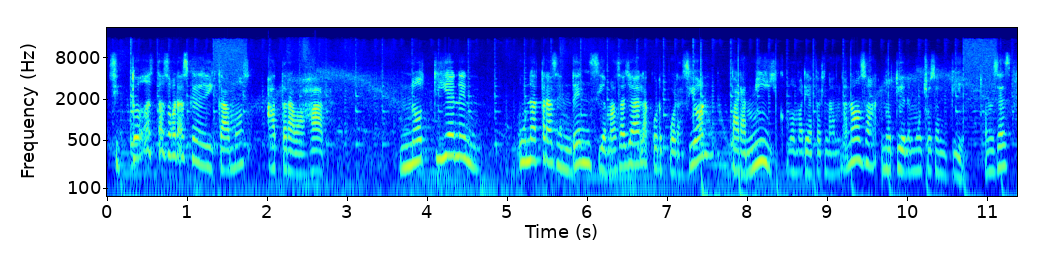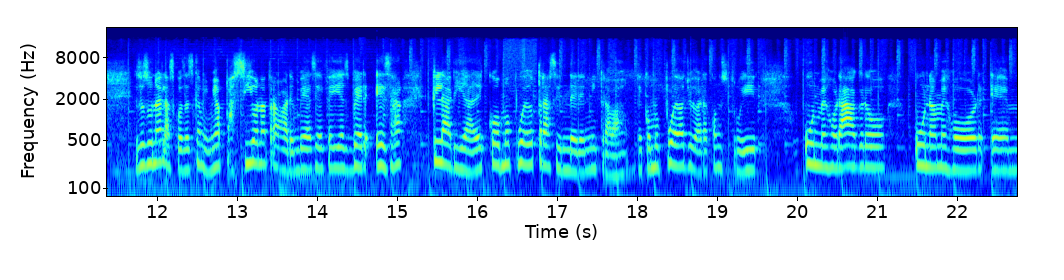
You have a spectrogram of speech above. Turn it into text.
Si todas estas horas que dedicamos a trabajar no tienen una trascendencia más allá de la corporación, para mí, como María Fernanda Noza, no tiene mucho sentido. Entonces, eso es una de las cosas que a mí me apasiona trabajar en BSF y es ver esa claridad de cómo puedo trascender en mi trabajo, de cómo puedo ayudar a construir un mejor agro, una mejor... Eh,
